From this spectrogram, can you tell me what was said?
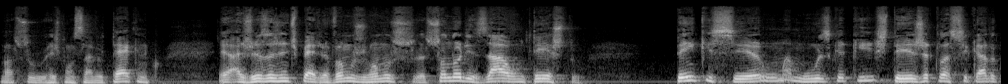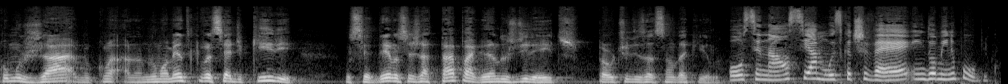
nosso responsável técnico. É, às vezes a gente pede, vamos, vamos sonorizar um texto tem que ser uma música que esteja classificada como já. No momento que você adquire o CD, você já está pagando os direitos para a utilização daquilo. Ou se não, se a música estiver em domínio público.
